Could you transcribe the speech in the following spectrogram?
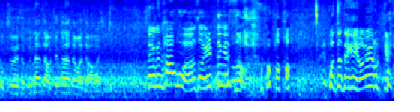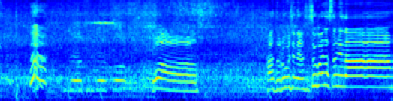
독서에서 끝나자마자 퇴근하자마자 와가지고 퇴근하고 와서 1등 했어. 그것도 되게 여유롭게. 와, 다 들어오시네요. 수고하셨습니다.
